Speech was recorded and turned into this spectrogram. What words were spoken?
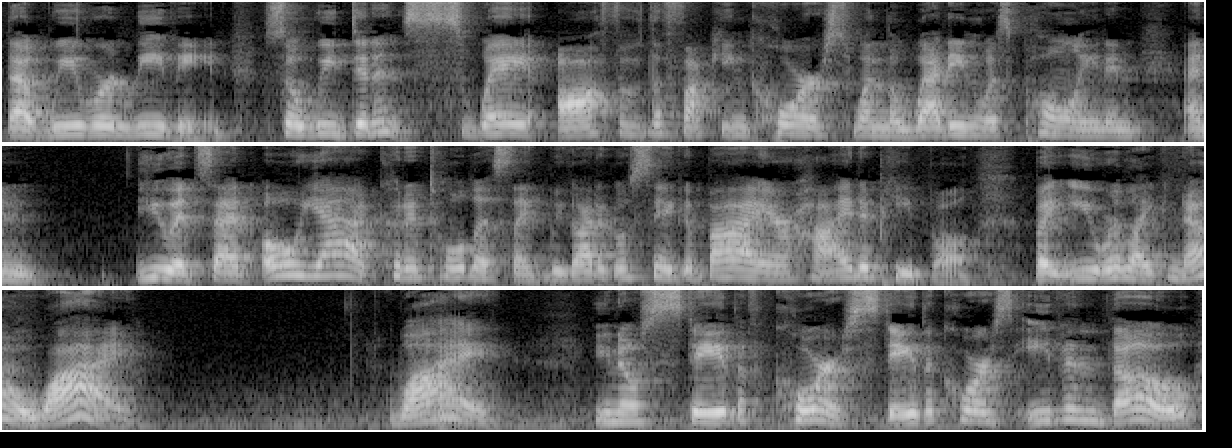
that we were leaving. So we didn't sway off of the fucking course when the wedding was pulling and and you had said, "Oh yeah, could have told us like we got to go say goodbye or hi to people." But you were like, "No, why?" Why? You know, stay the course, stay the course even though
